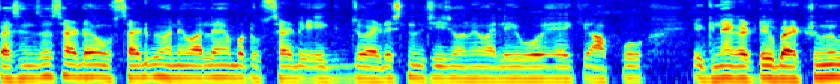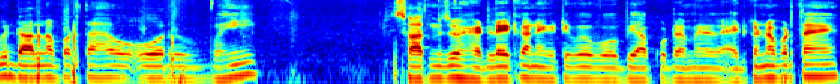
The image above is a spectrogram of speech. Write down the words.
पैसेंजर साइड है, उस साइड भी होने वाले हैं बट उस साइड एक जो एडिशनल चीज़ होने वाली है, वो है कि आपको एक नेगेटिव बैटरी में भी डालना पड़ता है और वहीं साथ में जो हेडलाइट का नेगेटिव है, वो भी आपको टर्मिनल ऐड करना पड़ता है।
